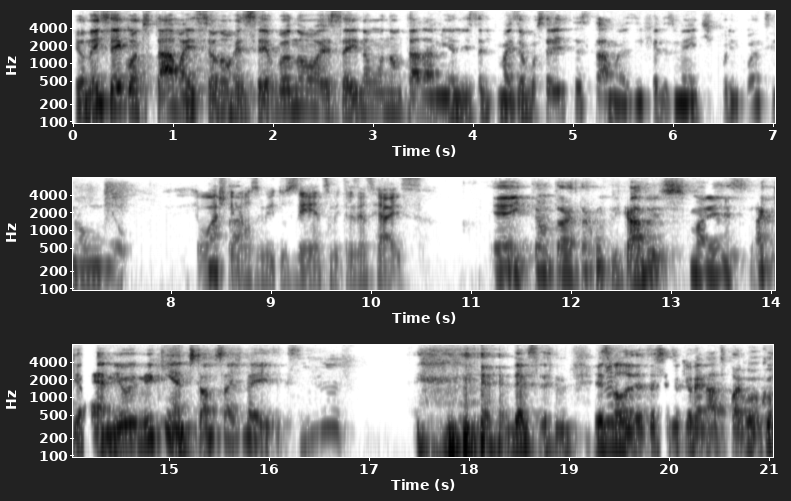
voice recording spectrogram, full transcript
eu nem sei quanto tá, mas se eu não recebo, não, esse aí não, não tá na minha lista. De, mas eu gostaria de testar, mas infelizmente, por enquanto, não. Eu, eu não acho tá. que ele é uns 1.200, 1.300 reais. É, então tá, tá complicado isso. Mas aqui, é 1.500 está no site da ASICS. Hum. deve ser, esse valor deve ter sido o que o Renato pagou com,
